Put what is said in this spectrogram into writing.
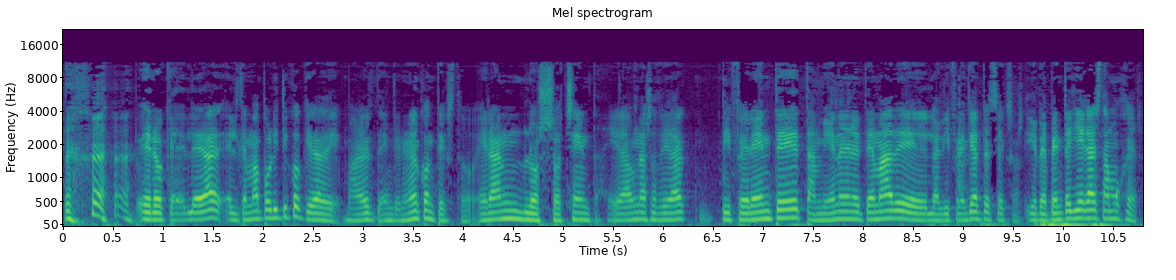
pero que era el tema político que era de... A ver, entendiendo el contexto. Eran los 80. Era una sociedad diferente también en el tema de la diferencia entre sexos. Y de repente llega esta mujer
